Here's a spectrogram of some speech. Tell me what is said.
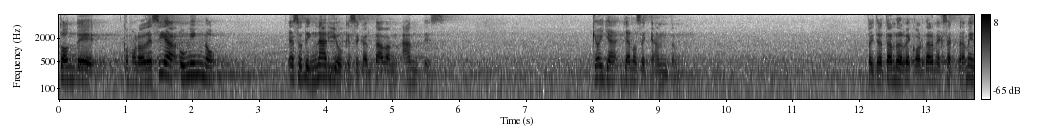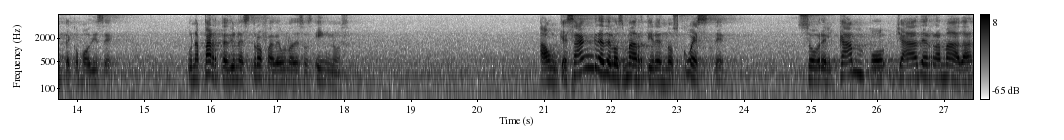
donde, como lo decía un himno, esos dignarios que se cantaban antes, que hoy ya, ya no se cantan. Estoy tratando de recordarme exactamente cómo dice una parte de una estrofa de uno de esos himnos. Aunque sangre de los mártires nos cueste, sobre el campo ya derramada,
